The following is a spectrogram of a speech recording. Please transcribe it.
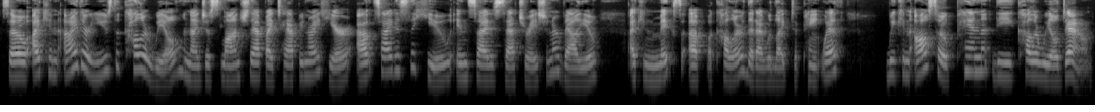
So I can either use the color wheel, and I just launch that by tapping right here. Outside is the hue, inside is saturation or value. I can mix up a color that I would like to paint with. We can also pin the color wheel down.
